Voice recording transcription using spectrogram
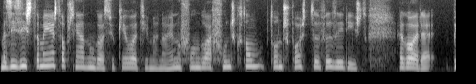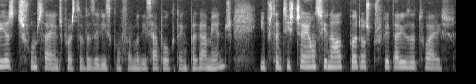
Mas existe também esta oportunidade de negócio, que é ótima, não é? No fundo, há fundos que estão, estão dispostos a fazer isto. Agora, para estes fundos estarem dispostos a fazer isso, conforme eu disse há pouco, têm que pagar menos, e portanto isto já é um sinal para os proprietários atuais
